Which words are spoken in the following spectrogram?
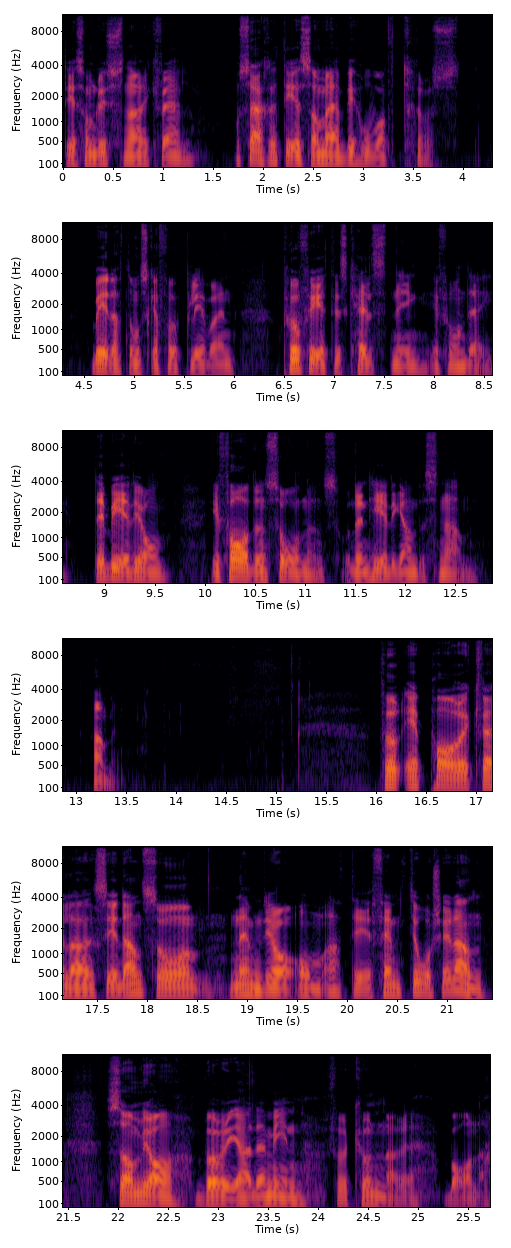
de som lyssnar ikväll och särskilt de som är i behov av tröst. Ber att de ska få uppleva en profetisk hälsning ifrån dig. Det ber jag om i Faderns, Sonens och den helige Andes namn. Amen. För ett par kvällar sedan så nämnde jag om att det är 50 år sedan som jag började min förkunnarebana.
